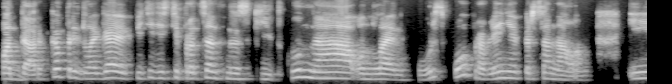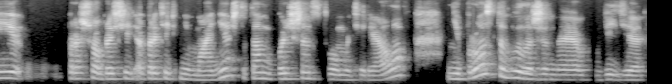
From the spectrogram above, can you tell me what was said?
подарка предлагаю 50% скидку на онлайн-курс по управлению персоналом. И прошу обратить, обратить внимание, что там большинство материалов не просто выложены в виде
